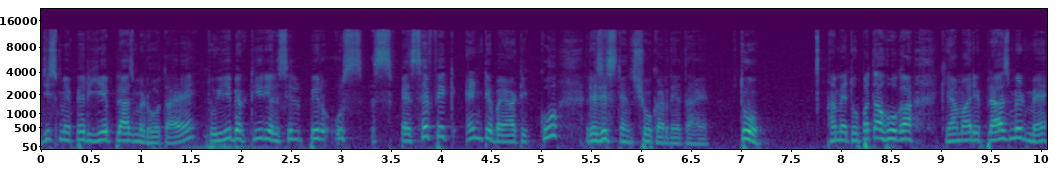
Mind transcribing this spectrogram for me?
जिसमें फिर ये प्लाज्मिड होता है तो ये बैक्टीरियल सेल फिर उस स्पेसिफिक एंटीबायोटिक को रेजिस्टेंस शो कर देता है। तो हमें तो पता होगा कि हमारे प्लाज्मिड में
